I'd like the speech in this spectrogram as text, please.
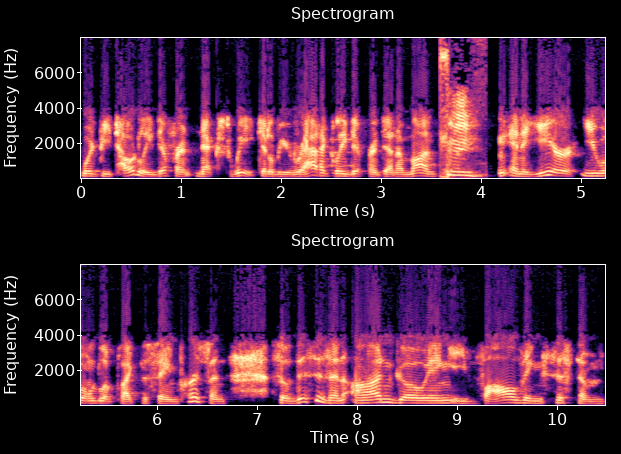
would be totally different next week. It'll be radically different in a month. Mm. In a year, you won't look like the same person. So this is an ongoing, evolving system.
